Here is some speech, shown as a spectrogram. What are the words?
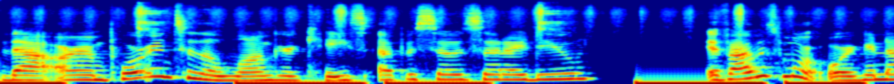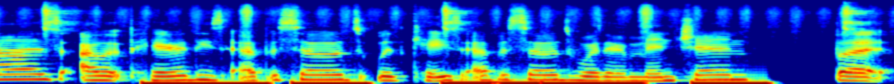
that are important to the longer case episodes that I do if I was more organized, I would pair these episodes with case episodes where they're mentioned, but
